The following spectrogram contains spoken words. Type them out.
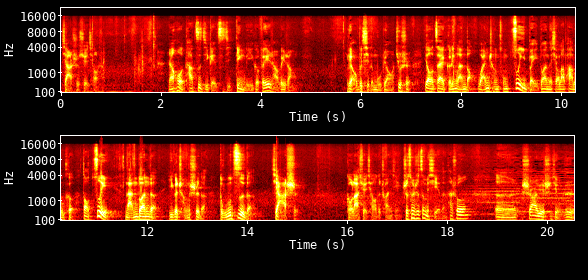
驾驶雪橇上。然后他自己给自己定了一个非常非常了不起的目标，就是要在格陵兰岛完成从最北端的肖拉帕鲁克到最南端的一个城市的独自的。驾驶狗拉雪橇的穿行，植村是这么写的。他说：“呃，十二月十九日，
